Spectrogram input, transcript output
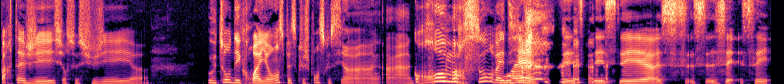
partager sur ce sujet autour des croyances? Parce que je pense que c'est un, gros morceau, on va dire. C'est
